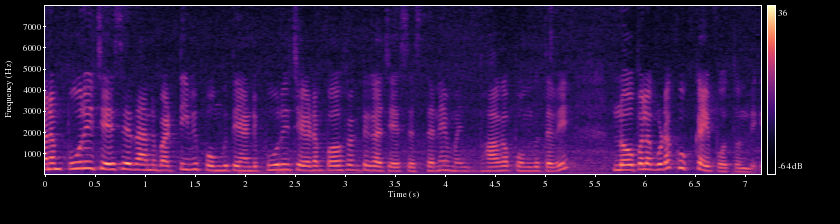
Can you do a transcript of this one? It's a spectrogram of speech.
మనం పూరి చేసేదాన్ని బట్టి ఇవి పొంగుతాయండి. పూరి చేయడం పర్ఫెక్ట్గా చేసేస్తేనే బాగా పొంగుతవి లోపల కూడా కుక్ అయిపోతుంది.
